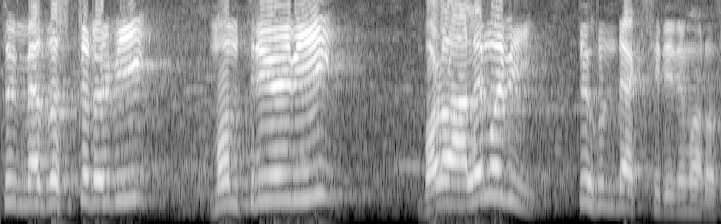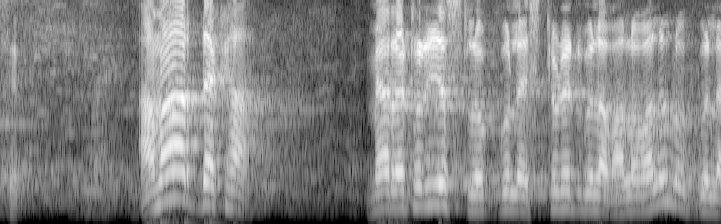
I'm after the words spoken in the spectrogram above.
তুই ম্যাজিস্ট্রেট হইবি, মন্ত্রী হইবি, বড় আলেম হইবি, তুই হুন্ডা অ্যাক্সিডেন্টে মারছে আমার দেখা ম্যারাটোরিয়াস লোকগুলো স্টুডেন্টগুলো ভালো ভালো লোকগুলো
